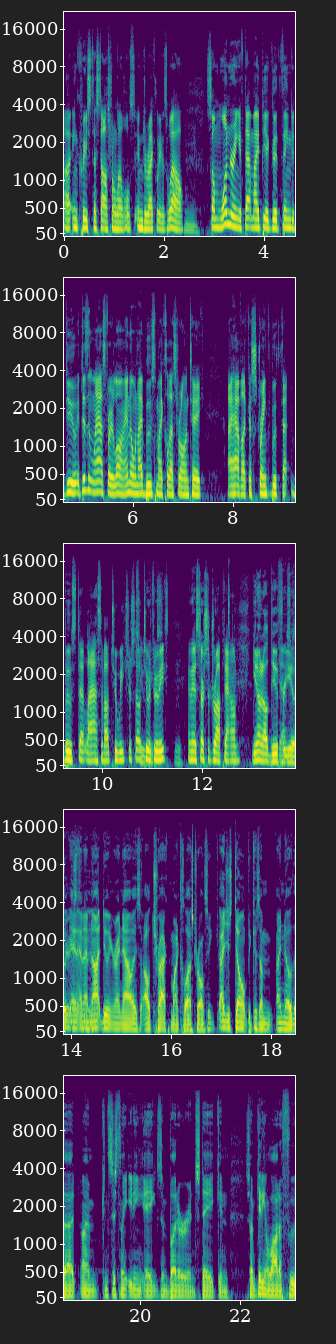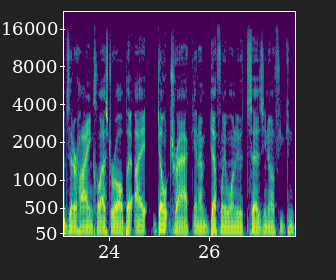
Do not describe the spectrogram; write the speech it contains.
uh, increase testosterone levels indirectly as well. So I'm wondering if that might be a good thing to do. It doesn't last very long. I know when I boost my cholesterol intake, I have like a strength boost that boost that lasts about two weeks or so, Two two, or three weeks. weeks, and then it starts to drop down. You know what I'll do I for you, and, and I'm that. not doing right now is I'll track my cholesterol. So I just don't because I'm I know that I'm consistently eating eggs and butter and steak, and so I'm getting a lot of foods that are high in cholesterol. But I don't track, and I'm definitely one who says you know if you can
